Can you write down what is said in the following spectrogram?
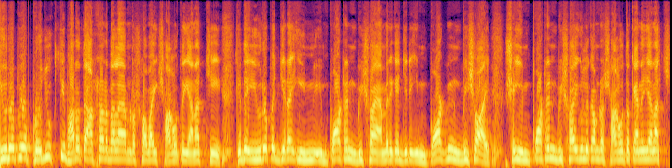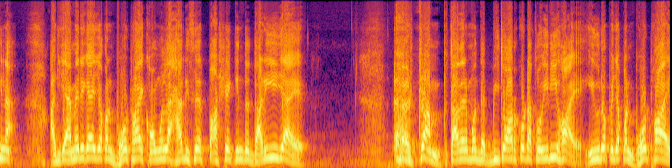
ইউরোপীয় প্রযুক্তি ভারতে আসার বেলায় আমরা সবাই স্বাগত জানাচ্ছি। কিন্তু ইউরোপের যেটা ইম্পর্টেন্ট বিষয়, আমেরিকার যেটা ইম্পর্টেন্ট বিষয়, সেই ইম্পর্টেন্ট বিষয়গুলোকে আমরা স্বাগত কেন জানাচ্ছি না? আজকে আমেরিকায় যখন ভোট হয়, কমলা হ্যারিসের পাশে কিন্তু দাঁড়িয়ে যায় ট্রাম্প তাদের মধ্যে বিতর্কটা তৈরি হয়। ইউরোপে যখন ভোট হয়,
